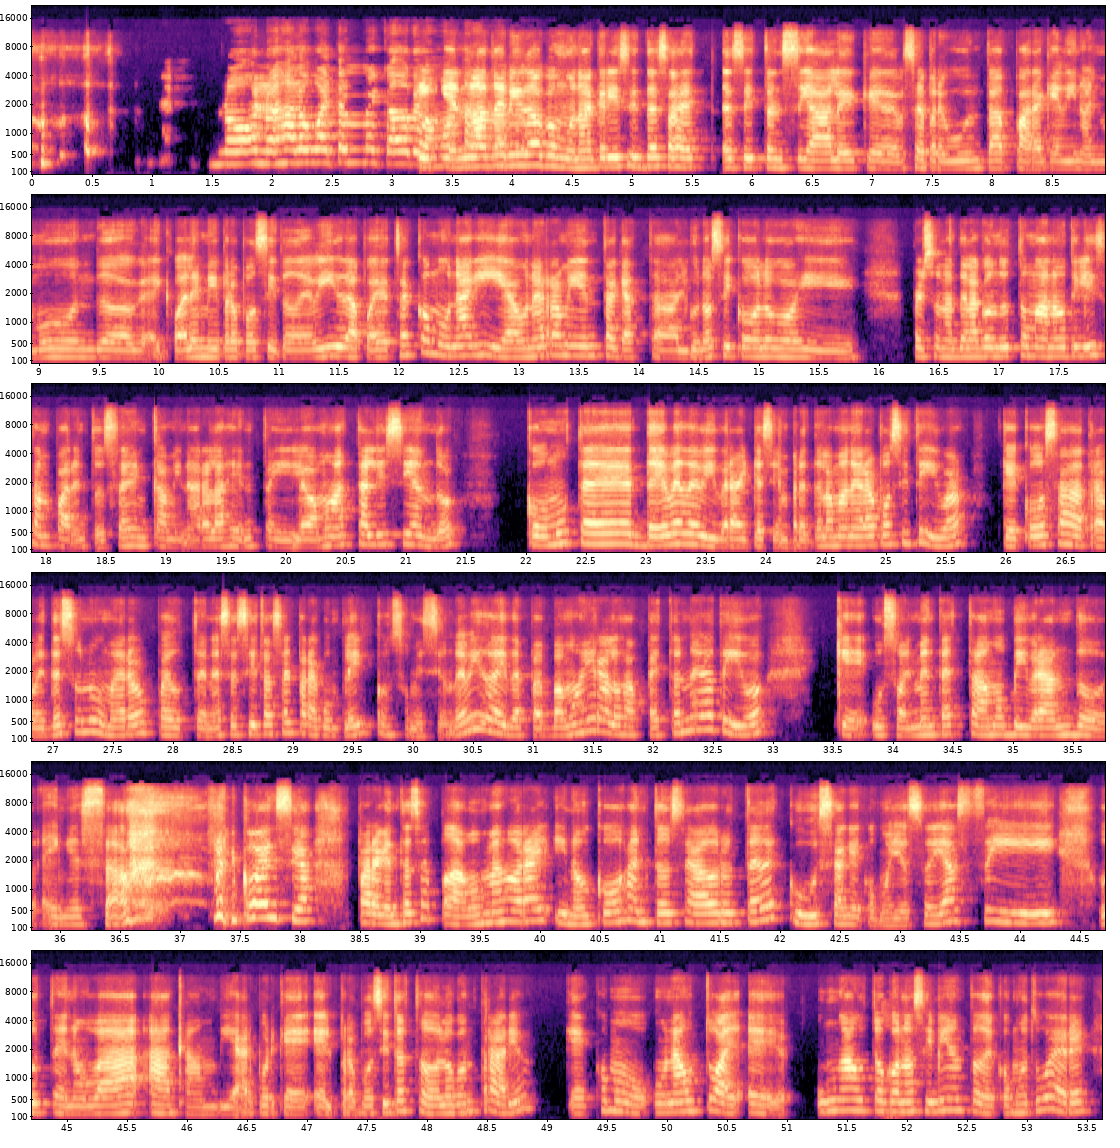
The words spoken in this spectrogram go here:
No, no es a lo Walter Mercado que ¿Y vamos quién no ha tenido como una crisis de esas existenciales que se pregunta para qué vino al mundo, cuál es mi propósito de vida? Pues esto es como una guía, una herramienta que hasta algunos psicólogos y personas de la conducta humana utilizan para entonces encaminar a la gente. Y le vamos a estar diciendo cómo usted debe de vibrar, que siempre es de la manera positiva, qué cosas a través de su número, pues usted necesita hacer para cumplir con su misión de vida y después vamos a ir a los aspectos negativos que usualmente estamos vibrando en esa frecuencia para que entonces podamos mejorar y no coja entonces ahora usted excusa que como yo soy así, usted no va a cambiar porque el propósito es todo lo contrario, que es como un, auto, eh, un autoconocimiento de cómo tú eres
